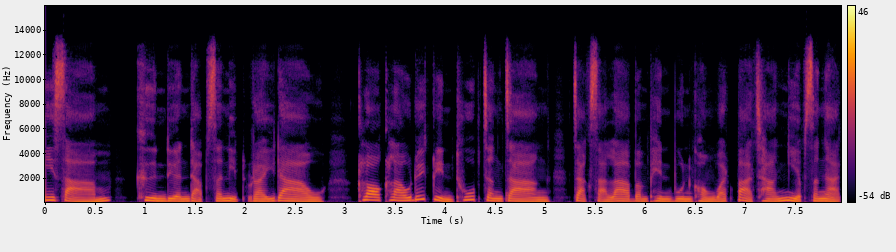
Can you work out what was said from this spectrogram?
ีสามคืนเดือนดับสนิทไร้ดาว คลอเคล้าด้วยกลิ่นทูบจางๆ จากศาลาบำเพ็ญบุญของวัดป่าช้างเงียบสงัด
